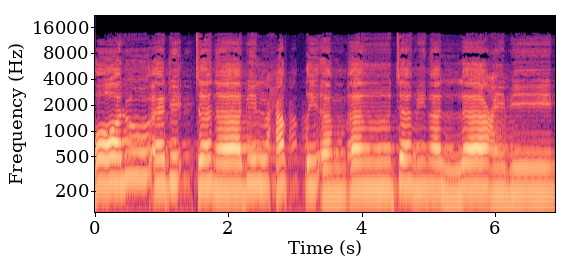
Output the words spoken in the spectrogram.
قالوا أجئتنا بالحق أم أنت من اللاعبين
